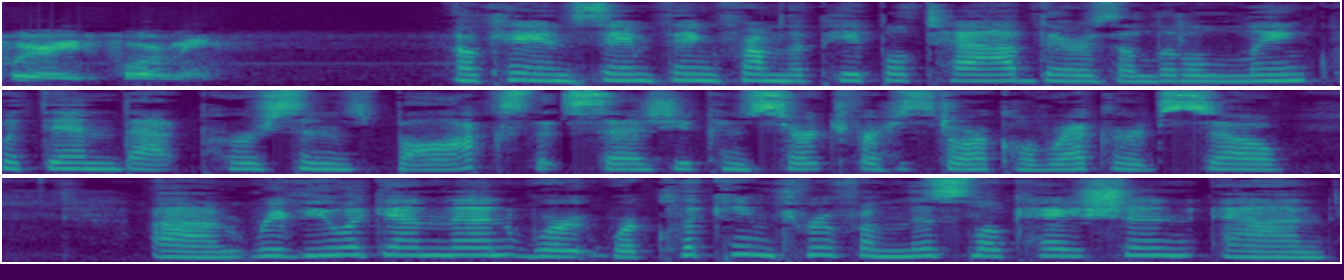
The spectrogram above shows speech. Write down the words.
query for me. Okay, and same thing from the People tab. There's a little link within that person's box that says you can search for historical records. So um, review again then. We're, we're clicking through from this location and,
